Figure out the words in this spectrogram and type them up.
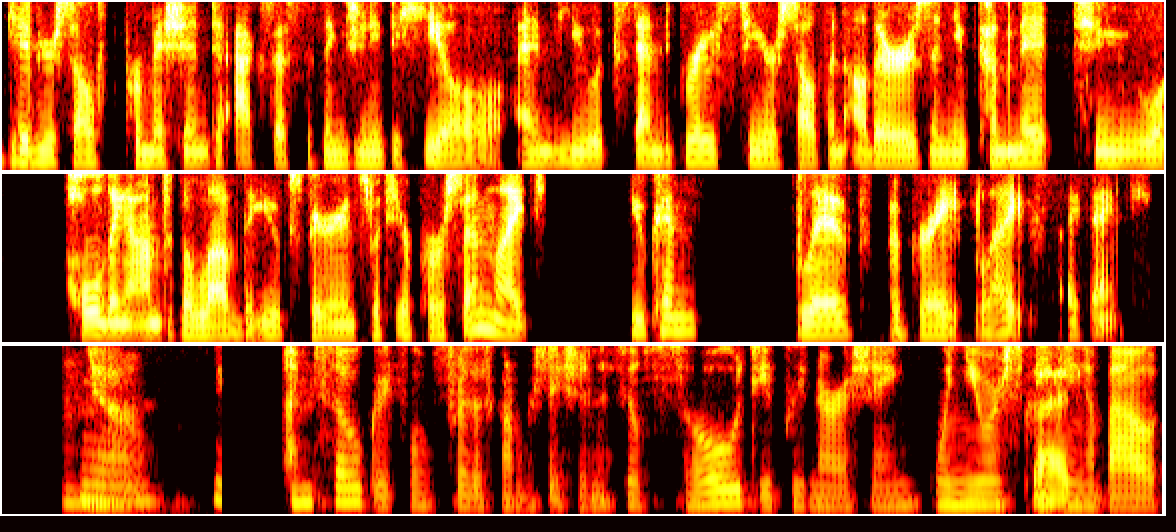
give yourself permission to access the things you need to heal and you extend grace to yourself and others and you commit to holding on to the love that you experienced with your person, like you can live a great life, I think. Mm-hmm. Yeah. I'm so grateful for this conversation. It feels so deeply nourishing. When you were speaking Good. about,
